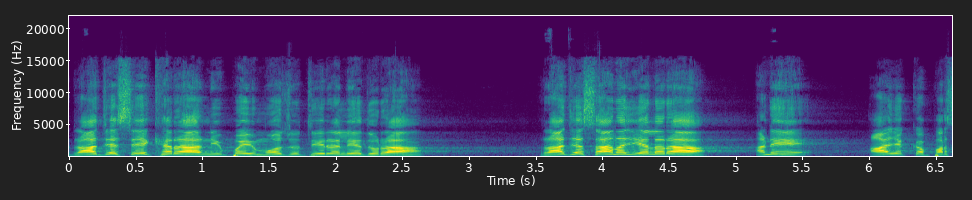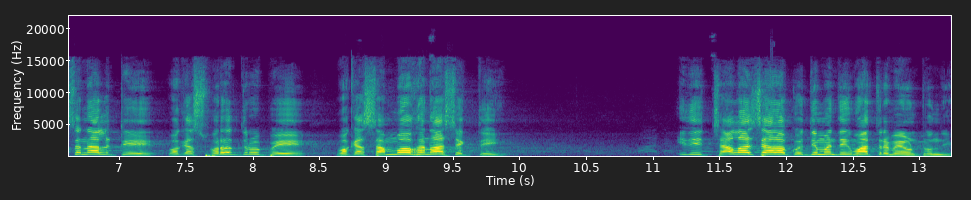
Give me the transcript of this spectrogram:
రాజశేఖర నీపై మోజు తీరలేదురా. రాజసాన ఏలరా అనే ఆ యొక్క పర్సనాలిటీ ఒక స్వరద్రూపి ఒక సమ్మోహనాశక్తి శక్తి. ఇది చాలా చాలా కొద్ది మందికి మాత్రమే ఉంటుంది.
